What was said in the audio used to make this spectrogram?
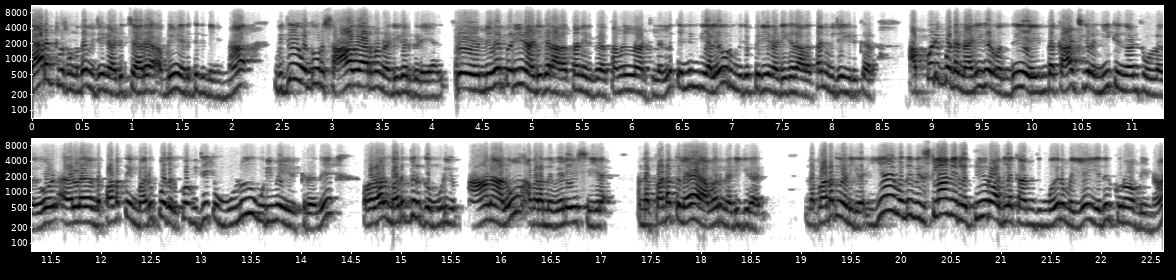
டேரக்டர் சொன்னதை விஜய் நடிச்சாரு அப்படின்னு எடுத்துக்கிட்டீங்கன்னா விஜய் வந்து ஒரு சாதாரண நடிகர் கிடையாது. ஒரு மிகப்பெரிய நடிகராகத்தான் இருக்கிறார். தமிழ்நாட்டில இல்ல தென்னிந்தியாலே ஒரு மிகப்பெரிய நடிகராகத்தான் விஜய் இருக்கார். அப்படிப்பட்ட நடிகர் வந்து இந்த காட்சிகளை நீக்குங்கன்னு சொல்லதோ அல்ல அந்த படத்தை மறுப்பதற்கோ விஜய்க்கு முழு உரிமை இருக்கிறது அவரால் மறுத்திருக்க முடியும். ஆனாலும் அவர் அந்த வேலையை செய்யல. அந்த படத்துல அவர் நடிக்கிறார். இந்த படத்துல நடிக்கிறார். ஏன் வந்து இஸ்லாமியர்ல தீவிரவாதியா காமிக்கும் போது நம்ம ஏன் எதிர்க்கிறோம் அப்படின்னா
